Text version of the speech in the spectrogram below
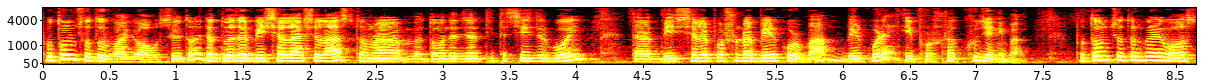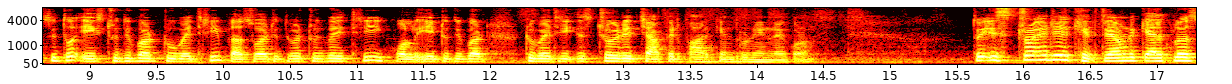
প্রথম চতুর্ভাগে অবস্থিত, এটা দু হাজার বিশ সালে আসে লাস্ট তোমরা, তোমাদের যা তৃতীয় সিরিজের বই, তারা বিশ সালের প্রশ্নটা বের করবা, বের করে এই প্রশ্নটা খুঁজে নিবা। প্রথম চতুর্ভাগে অবস্থিত X to the power two by three plus Y to the power two by three equal A to the power two by three স্টোরের চাপের ভার কেন্দ্র নির্ণয় করো। তো স্ট্রয়েডের ক্ষেত্রে আমরা ক্যালকুলাস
